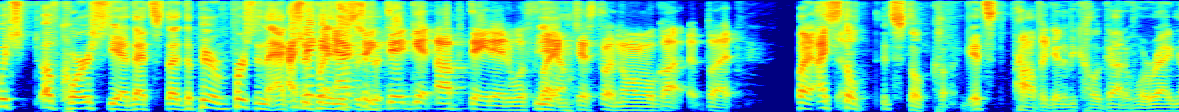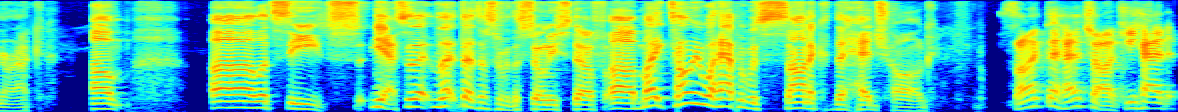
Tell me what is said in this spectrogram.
which of course, yeah, that's the, the person that I actually think it putting this. actually did get updated with like Yeah. just a normal god, but but I still it's still it's probably going to be called God of War Ragnarok. Um, uh, let's see. S- Yeah, so that, that that's us for the Sony stuff. Uh, Mike, tell me what happened with Sonic the Hedgehog. Sonic the Hedgehog, he had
